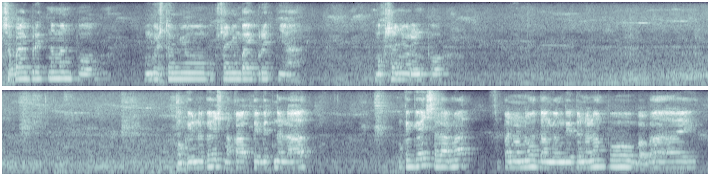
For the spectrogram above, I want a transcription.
Sa vibrate naman po, kung gusto niyo buksan yung vibrate niya, buksan niyo rin po. Okay na guys, naka-activate na lahat. Okay guys, salamat sa panonood. Hanggang dito na lang po. Bye-bye.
